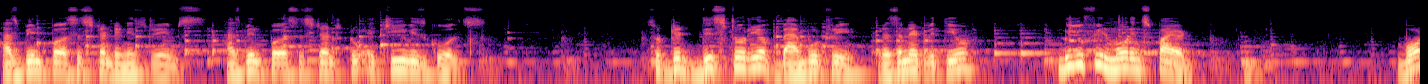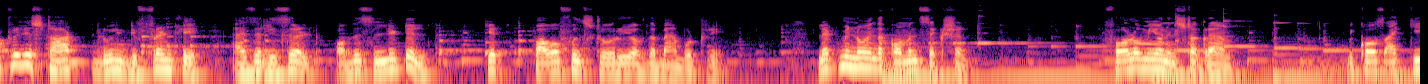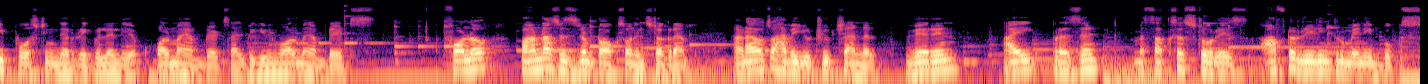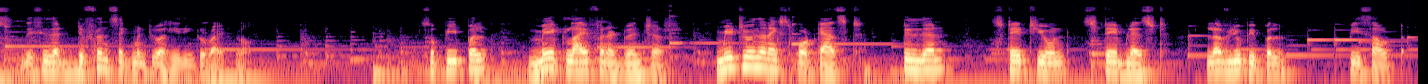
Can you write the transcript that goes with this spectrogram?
has been persistent in his dreams, has been persistent to achieve his goals. So, did this story of bamboo tree resonate with you? Do you feel more inspired? What will you start doing differently as a result of this little yet powerful story of the bamboo tree? Let me know in the comment section. Follow me on Instagram because I keep posting there regularly all my updates. I'll be giving all my updates. Follow Panda's Wisdom Talks on Instagram, and I also have a YouTube channel wherein I present my success stories after reading through many books. This is a different segment you are hearing to right now. So, people, make life an adventure. Meet you in the next podcast. Till then, stay tuned, stay blessed. Love you, people. Peace out.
